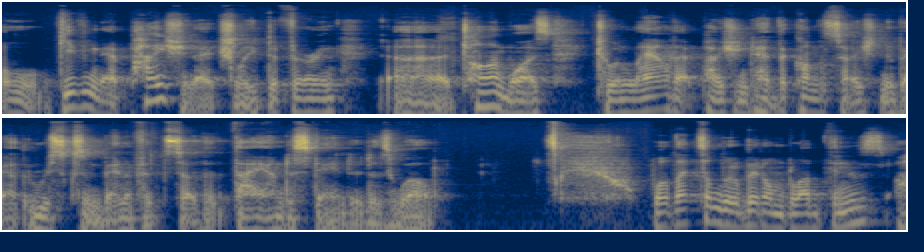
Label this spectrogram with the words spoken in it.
or giving that patient actually deferring uh, time wise to allow that patient to have the conversation about the risks and benefits so that they understand it as well. Well, that's a little bit on blood thinners. I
